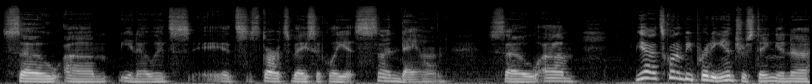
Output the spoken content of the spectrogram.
so um, you know it's it starts basically at sundown so um, yeah it's going to be pretty interesting and uh,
